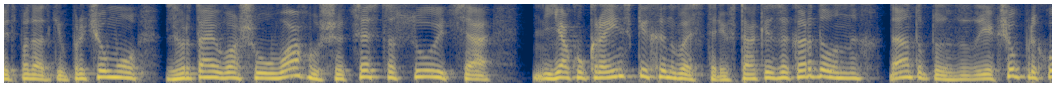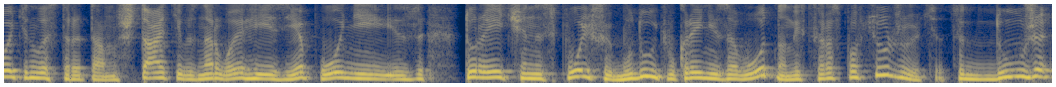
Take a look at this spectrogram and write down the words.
від податків. Причому звертаю вашу увагу, що це стосується як українських інвесторів, так і закордонних. Да? Тобто, якщо приходять інвестори там з Штатів, з Норвегії, з Японії, з Туреччини, з Польщі, будують в Україні завод, на них це розповсюджується. Це дуже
